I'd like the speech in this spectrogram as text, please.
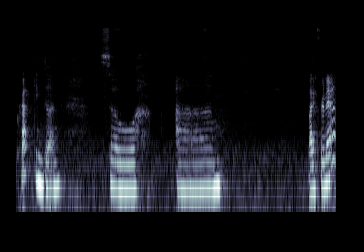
crafting done. So, um, bye for now.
